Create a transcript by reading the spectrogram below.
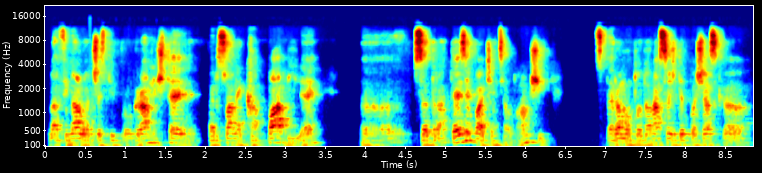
la finalul acestui program niște persoane capabile uh, să trateze pacienții autonomi și sperăm întotdeauna să-și depășească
